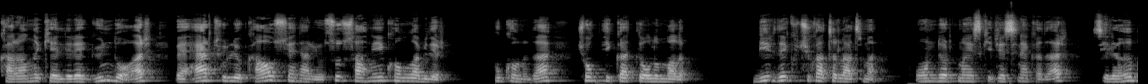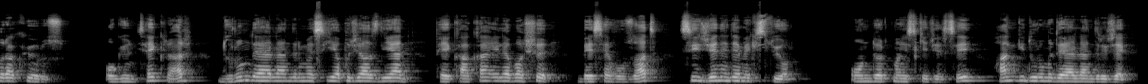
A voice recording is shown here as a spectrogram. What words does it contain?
Karanlık ellere gün doğar ve her türlü kaos senaryosu sahneye konulabilir. Bu konuda çok dikkatli olunmalı. Bir de küçük hatırlatma. 14 Mayıs gecesine kadar silahı bırakıyoruz. O gün tekrar durum değerlendirmesi yapacağız diyen PKK elebaşı Bese Hozat sizce ne demek istiyor? 14 Mayıs gecesi hangi durumu değerlendirecek?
